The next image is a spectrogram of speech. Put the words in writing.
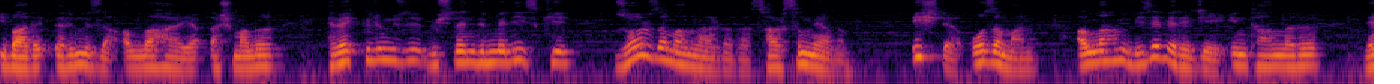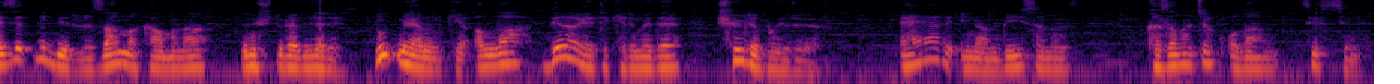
İbadetlerimizle Allah'a yaklaşmalı, tevekkülümüzü güçlendirmeliyiz ki zor zamanlarda da sarsılmayalım. İşte o zaman Allah'ın bize vereceği imtihanları lezzetli bir rıza makamına dönüştürebiliriz. Unutmayalım ki Allah bir ayeti kerimede şöyle buyuruyor. Eğer inandıysanız kazanacak olan sizsiniz.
